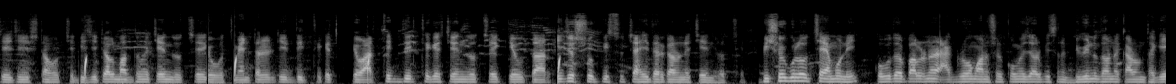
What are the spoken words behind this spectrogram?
যে জিনিসটা হচ্ছে ডিজিটাল মাধ্যমে চেঞ্জ হচ্ছে, কেউ মেন্টালিটির দিক থেকে, কেউ আর্থিক দিক থেকে চেঞ্জ হচ্ছে, কেউ তার নিজস্ব কিছু চাহিদার কারণে চেঞ্জ হচ্ছে। বিষয়গুলো হচ্ছে এমনই, কবুতর পালনের আগ্রহ মানুষের কমে যাওয়ার পিছনে বিভিন্ন ধরনের কারণ থাকে।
